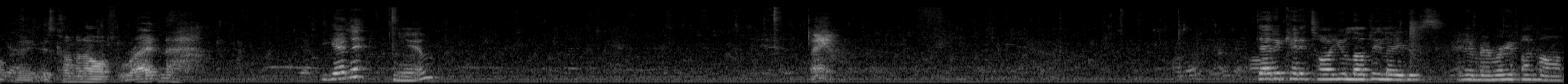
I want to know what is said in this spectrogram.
Okay, it's coming off right now. you getting it? Yeah. Dedicated to all you lovely ladies, and in memory of my mom.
